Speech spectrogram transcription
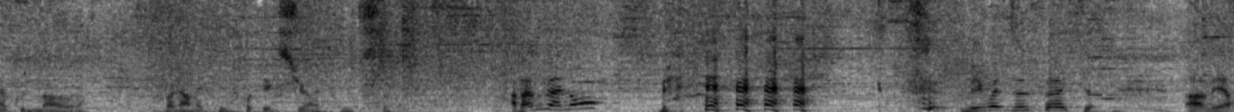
Un coup de main, voilà. On va leur mettre une protection à tous. Ah bah oui, bah non Mais what the fuck Ah merde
